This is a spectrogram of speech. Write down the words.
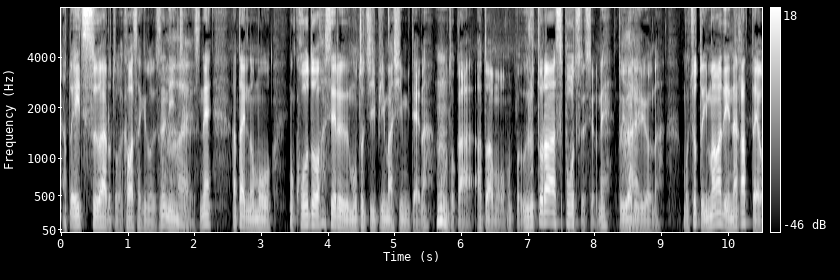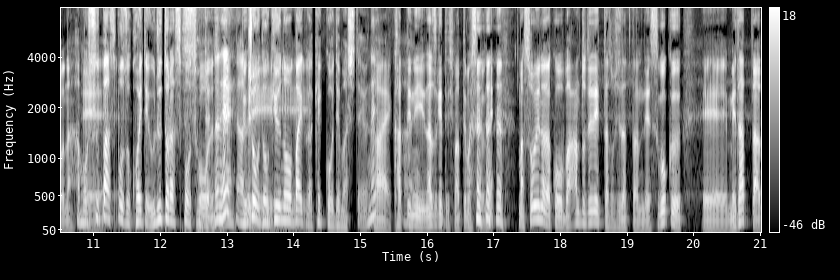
あと H2R とか川崎のですね忍者ですね、あたりのもうもう公道を走れる元 GP マシンみたいなものとか、あとはもう本当ウルトラスポーツですよねと言われるような、もうちょっと今までになかったようなあもうスーパースポーツを超えてウルトラスポーツみたいなねね超ド級のバイクが結構出ましたよね。はい、勝手に名付けてしまってますけどね、まあそういうのがこうバーンと出ていった年だったんですごく、えー目立った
